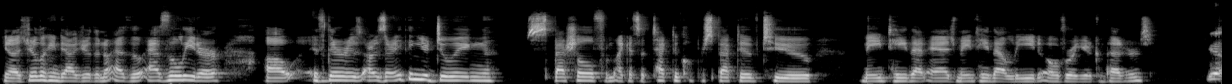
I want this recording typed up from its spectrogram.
you know, as you're looking down, you're the as the as the leader. Uh, if there is, is there anything you're doing special from, I guess, a technical perspective to maintain that edge, maintain that lead over your competitors? Yeah,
